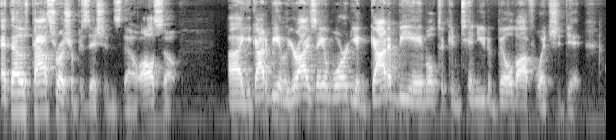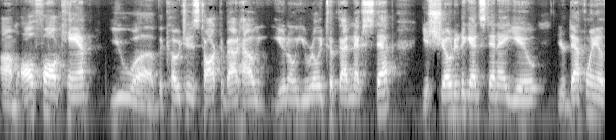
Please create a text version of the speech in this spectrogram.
at those pass rusher positions, though, also, uh, you got to be able, your Isaiah Ward, you got to be able to continue to build off what you did. Um, all fall camp, you uh, the coaches talked about how you know you really took that next step. You showed it against NAU. You're definitely a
